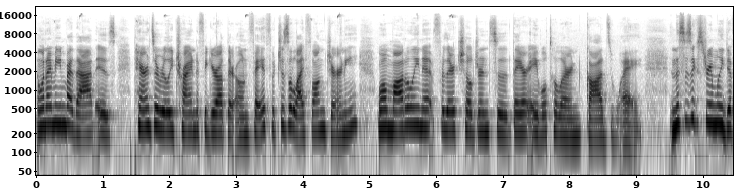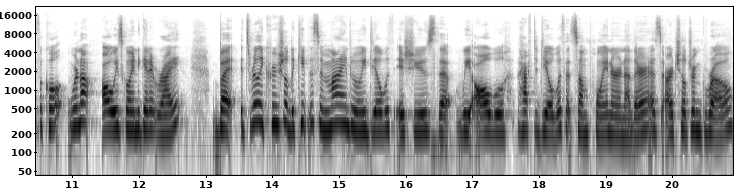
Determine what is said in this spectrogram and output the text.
And what I mean by that is parents are really trying to figure out their own faith, which is a lifelong journey, while modeling it for their children so that they are able to learn God's way. And this is extremely difficult. We're not always going to get it right, but it's really crucial to keep this in mind when we deal with issues that we all will have to deal with at some point or another as our children grow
